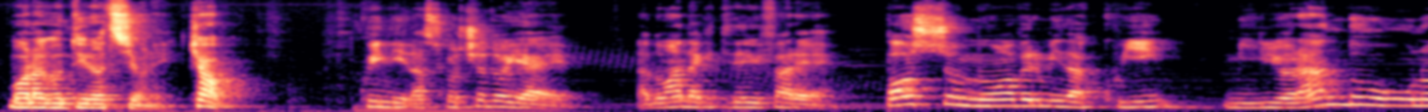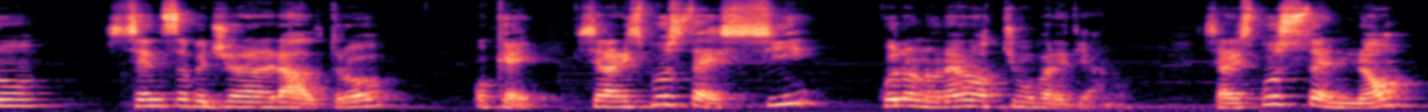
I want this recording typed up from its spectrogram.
buona continuazione, ciao! Quindi la scorciatoia è, la domanda che ti devi fare è, posso muovermi da qui migliorando uno senza peggiorare l'altro? Ok, se la risposta è sì, quello non è un ottimo paretiano. Se la risposta è no,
